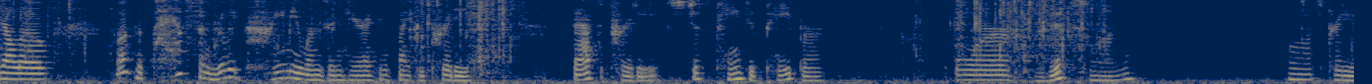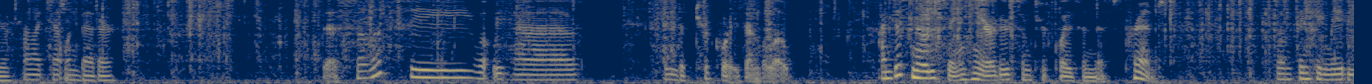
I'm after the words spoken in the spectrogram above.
yellow. Oh, I have some really creamy ones in here I think might be pretty. That's pretty. It's just painted paper. Or this one. Oh, that's prettier. I like that one better. This. So let's see what we have in the turquoise envelope. I'm just noticing here, there's some turquoise in this print. So I'm thinking maybe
